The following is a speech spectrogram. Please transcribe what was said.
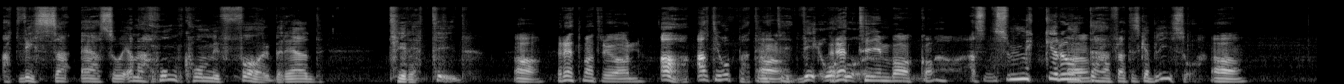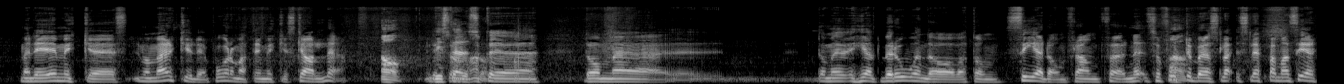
att vissa är så... Jag menar, hon kom ju förberedd till rätt tid. Ja. Rätt material. Ja, alltihopa till Ja. rätt tid. Vi, och, Rätt och, team bakom. Alltså, det är så mycket runt Ja. det här för att det ska bli så. Ja. Men det är mycket, man märker ju det på dem att det är mycket skalle. Ja, visst Liksom, är det så. Att det, de, de är helt beroende av att de ser dem framför. Så fort Ja. det börjar släppa, man ser,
